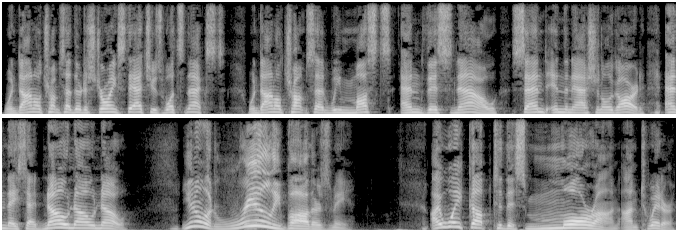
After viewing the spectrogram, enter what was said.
When Donald Trump said they're destroying statues, what's next? When Donald Trump said we must end this now, send in the National Guard. And they said, no, no, no. You know what really bothers me? I wake up to this moron on Twitter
